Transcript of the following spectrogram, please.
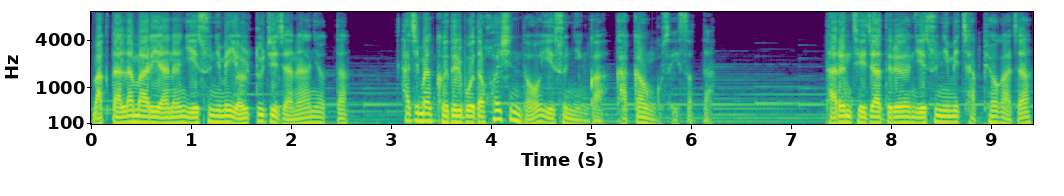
막달라 마리아는 예수님의 열두 제자는 아니었다. 하지만 그들보다 훨씬 더 예수님과 가까운 곳에 있었다. 다른 제자들은 예수님이 잡혀가자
